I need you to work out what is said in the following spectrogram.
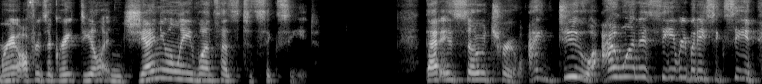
Maria offers a great deal and genuinely wants us to succeed. That is so true. I do. I want to see everybody succeed.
